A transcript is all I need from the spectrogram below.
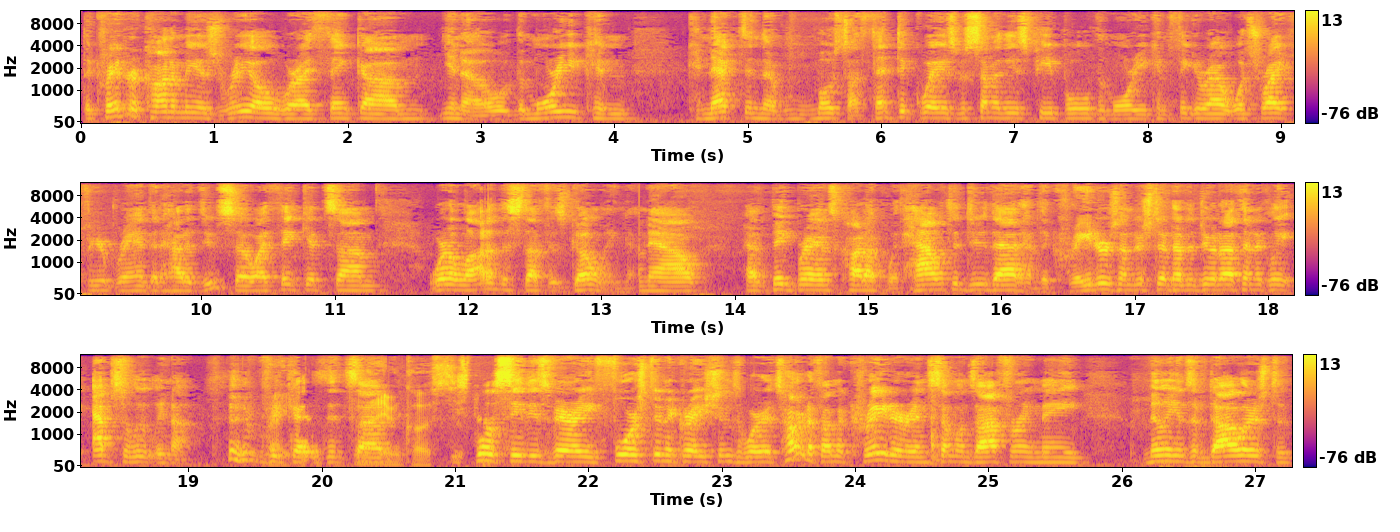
the creator economy is real. Where I think um, you know the more you can connect in the most authentic ways with some of these people, the more you can figure out what's right for your brand and how to do so. I think it's um, where a lot of the stuff is going now. Have big brands caught up with how to do that? Have the creators understood how to do it authentically? Absolutely not, because it's Not um, even close. you still see these very forced integrations where it's hard if I'm a creator and someone's offering me millions of dollars to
